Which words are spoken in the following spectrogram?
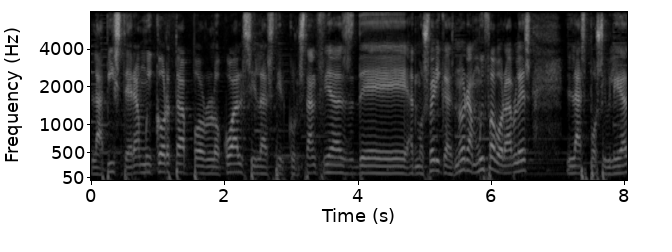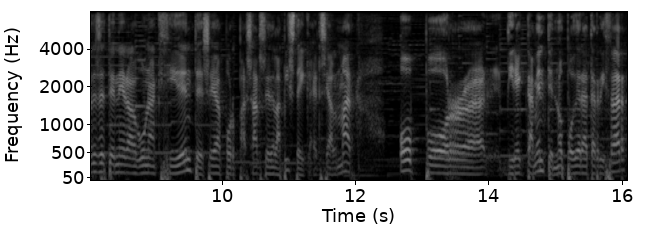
la pista era muy corta, por lo cual si las circunstancias de atmosféricas no eran muy favorables, las posibilidades de tener algún accidente, sea por pasarse de la pista y caerse al mar, o por eh, directamente no poder aterrizar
